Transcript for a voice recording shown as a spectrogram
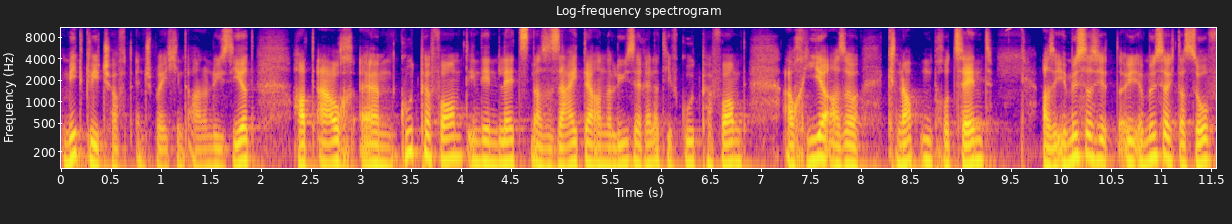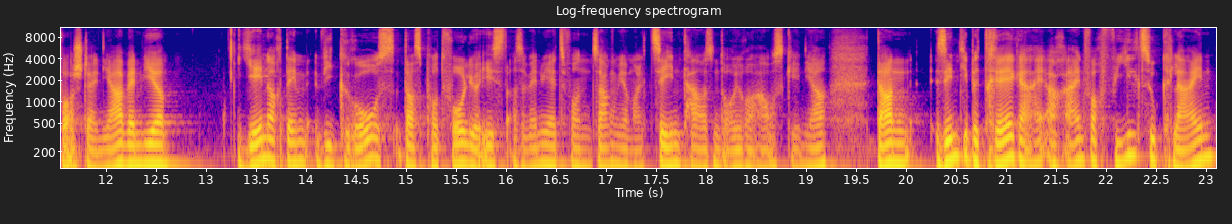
Mitgliedschaft entsprechend analysiert hat auch ähm, gut performt in den letzten, also seit der Analyse relativ gut performt. Auch hier also knapp ein Prozent. Also ihr müsst, euch, ihr müsst euch das so vorstellen, ja, wenn wir je nachdem, wie groß das Portfolio ist, also wenn wir jetzt von, sagen wir mal, 10.000 Euro ausgehen, ja, dann sind die Beträge auch einfach viel zu klein,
